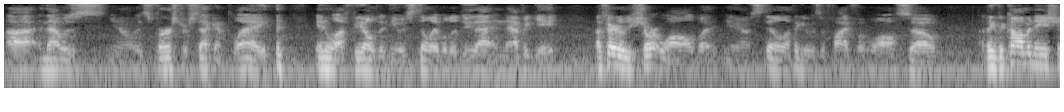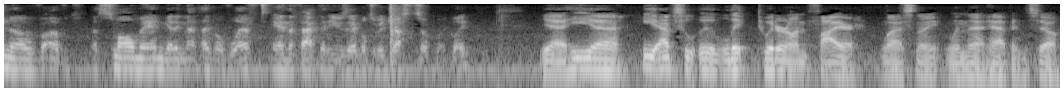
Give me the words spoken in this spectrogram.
uh, and that was, you know, his first or second play in left field, and he was still able to do that and navigate a fairly short wall, but you know, still, I think it was a five foot wall. So, I think the combination of, of a small man getting that type of lift and the fact that he was able to adjust so quickly. Yeah, he uh, he absolutely lit Twitter on fire last night when that happened. So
